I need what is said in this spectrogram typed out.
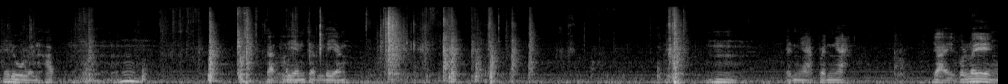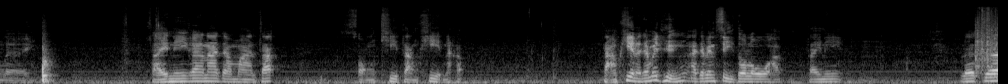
ให้ดูเลยนะครับ จัดเรียงจัดเรียงอืมเป็นไง เป็นไง ใหญ่ก็เร่งเลยไซส์นี้ก็น่าจะมาสักสองขีดสามขีดนะครับ สามขีดอาจจะไม่ถึงอาจจะเป็นสี่ตัวโลครับไซส์นี้ แล้วก็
